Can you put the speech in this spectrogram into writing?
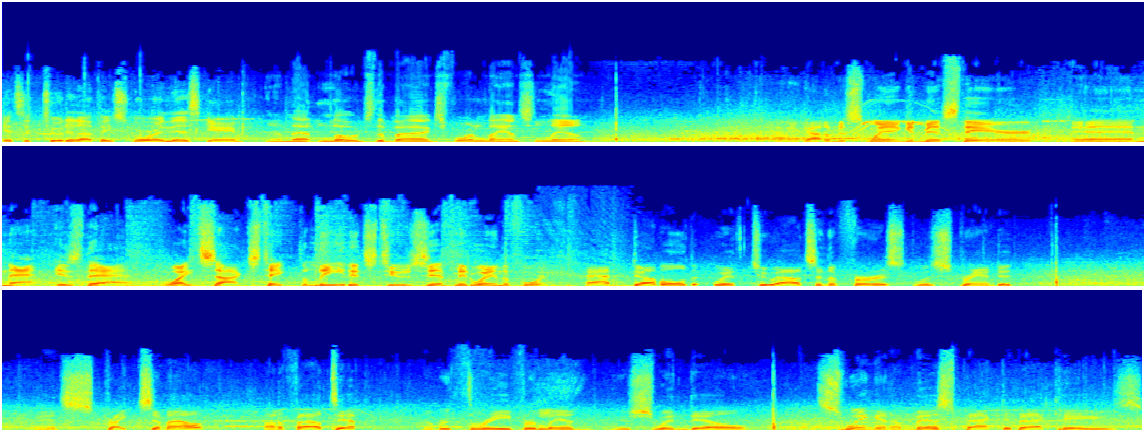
It's a 2 to nothing score in this game. And that loads the bags for Lance Lynn. And they got him to swing and miss there. And that is that. White Sox take the lead. It's 2 zip midway in the fourth. Happ doubled with two outs in the first, was stranded. And strikes him out on a foul tip. Number three for Lynn. Here's Schwindel. Swing and a miss, back-to-back Ks.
